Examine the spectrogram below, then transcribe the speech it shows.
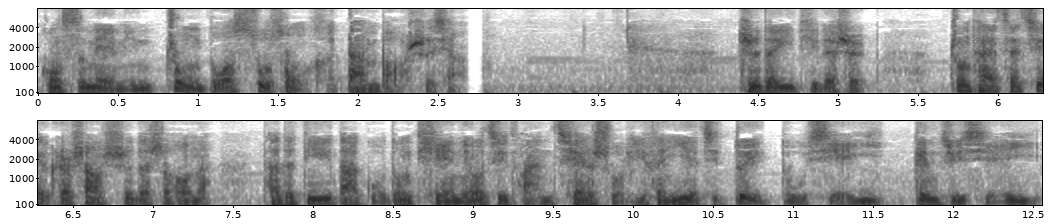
公司面临众多诉讼和担保事项。值得一提的是，众泰在借壳上市的时候呢，它的第一大股东铁牛集团签署了一份业绩对赌协议。根据协议，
